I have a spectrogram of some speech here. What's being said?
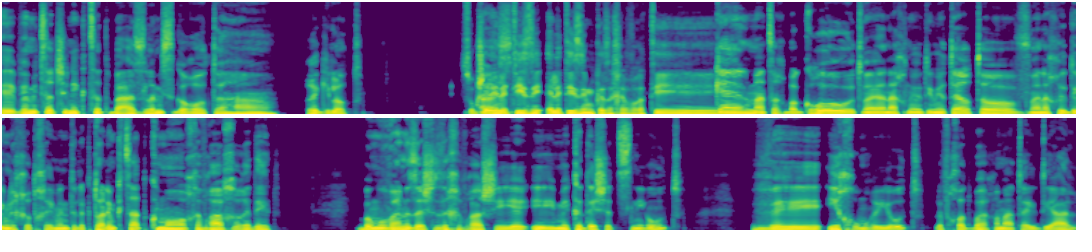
ומצד שני קצת בז למסגרות הרגילות. סוג של אליטיזם, אליטיזם כזה חברתי. כן, מה צריך בגרות, ואנחנו יודעים יותר טוב, ואנחנו יודעים לחיות חיים אינטלקטואליים, קצת כמו החברה החרדית. במובן הזה שזו חברה שהיא מקדשת צניעות ואי חומריות, לפחות ברמת האידיאל.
